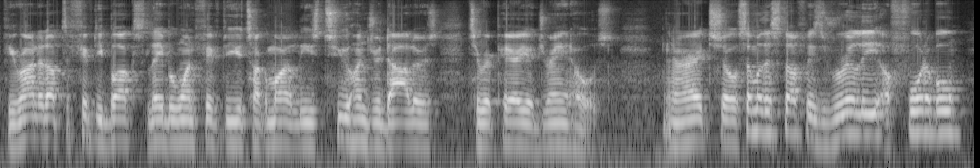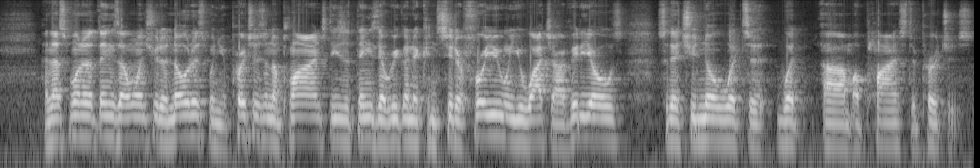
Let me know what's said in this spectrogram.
If you round it up to 50 bucks, labor 150, you're talking about at least $200 to repair your drain hose. All right, so some of this stuff is really affordable. And that's one of the things I want you to notice when you purchase an appliance. These are things that we're going to consider for you when you watch our videos so that you know what to what um, appliance to purchase.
